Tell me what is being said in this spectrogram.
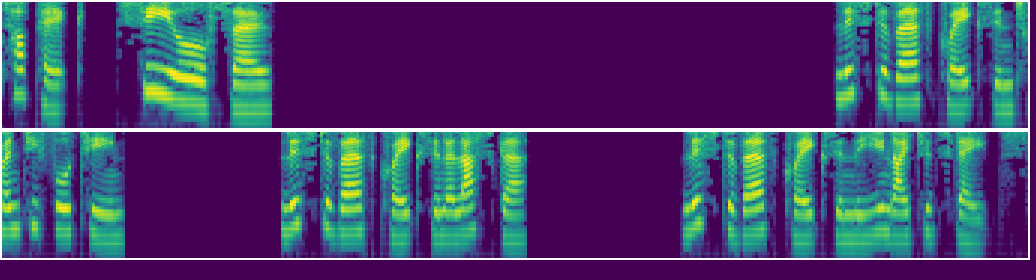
Topic. See also List of earthquakes in 2014 List of earthquakes in Alaska List of earthquakes in the United States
